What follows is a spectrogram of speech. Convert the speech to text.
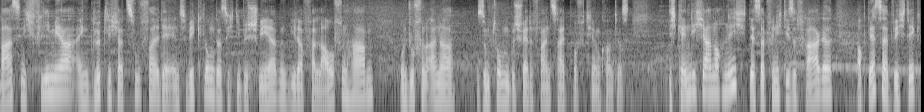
war es nicht vielmehr ein glücklicher Zufall der Entwicklung, dass sich die Beschwerden wieder verlaufen haben und du von einer symptom- und beschwerdefreien Zeit profitieren konntest? Ich kenne dich ja noch nicht, deshalb finde ich diese Frage auch deshalb wichtig,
